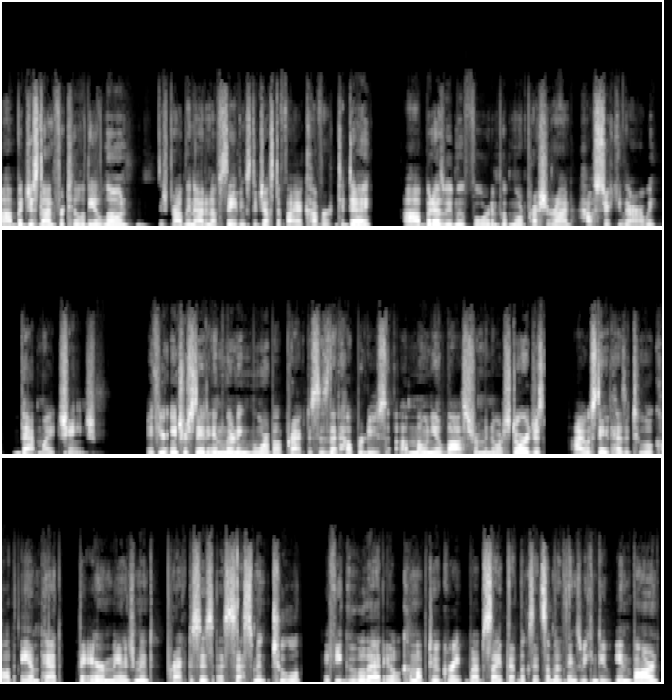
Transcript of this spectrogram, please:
Uh, but just on fertility alone, there's probably not enough savings to justify a cover today. Uh, but as we move forward and put more pressure on how circular are we, that might change. If you're interested in learning more about practices that help reduce ammonia loss from manure storages, Iowa State has a tool called AMPAT, the Air Management Practices Assessment Tool. If you Google that, it will come up to a great website that looks at some of the things we can do in barn,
